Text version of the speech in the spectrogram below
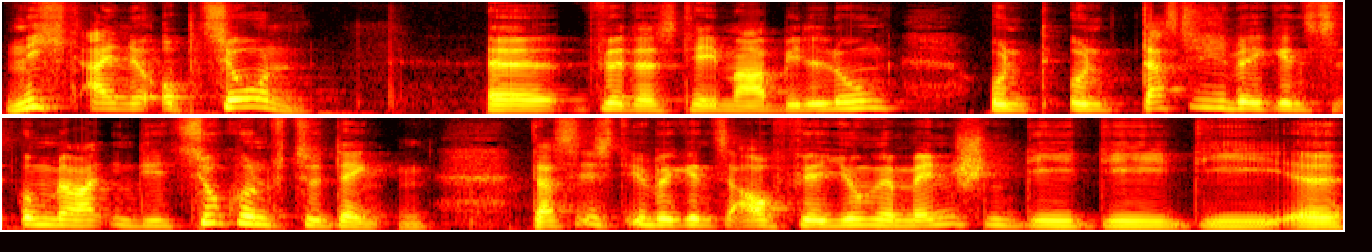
nicht eine Option äh, für das Thema Bildung. Und, und das ist übrigens, um mal in die Zukunft zu denken, das ist übrigens auch für junge Menschen, die, die, die äh,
